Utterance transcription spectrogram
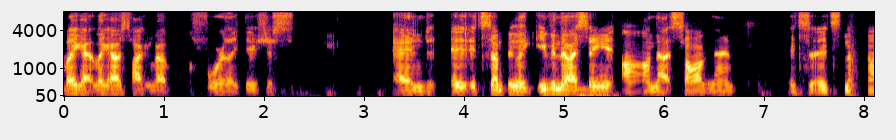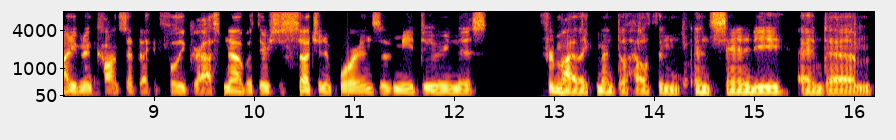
like I- like I was talking about before like there's just and it, it's something like even though I sang it on that song then it's it's not, not even a concept I could fully grasp now but there's just such an importance of me doing this for my like mental health and and sanity and um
